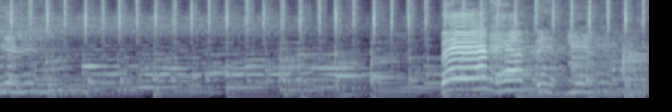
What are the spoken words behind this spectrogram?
yeah. Bad habit, yeah.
